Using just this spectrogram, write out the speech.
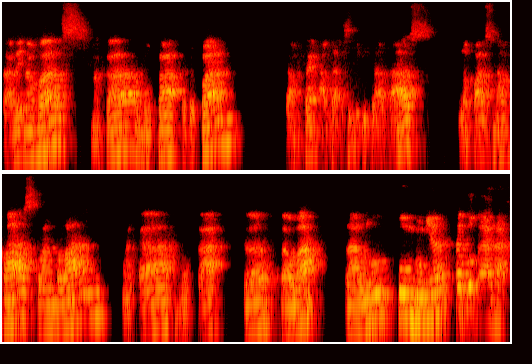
Tarik nafas maka muka ke depan sampai agak sedikit ke atas. Lepas nafas pelan-pelan maka muka ke bawah lalu punggungnya tekuk ke atas.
